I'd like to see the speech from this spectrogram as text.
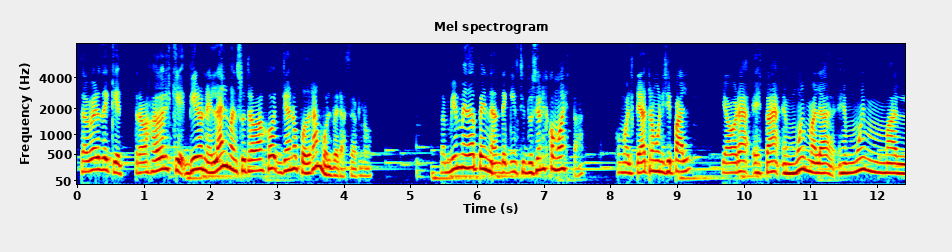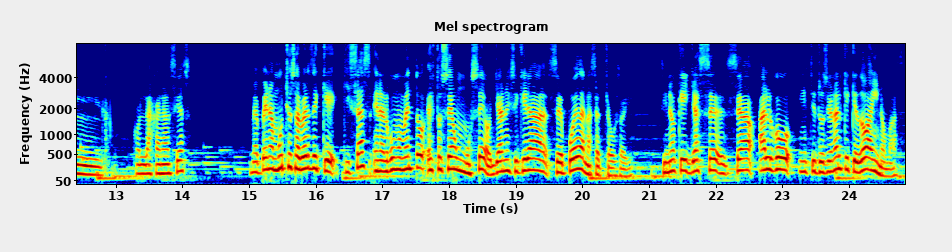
Saber de que trabajadores que dieron el alma en su trabajo ya no podrán volver a hacerlo. También me da pena de que instituciones como esta, como el Teatro Municipal, que ahora está en muy mala, en muy mal con las ganancias, me apena mucho saber de que quizás en algún momento esto sea un museo, ya ni siquiera se puedan hacer shows ahí, sino que ya sea algo institucional que quedó ahí nomás.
